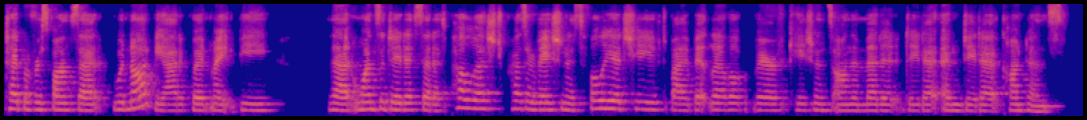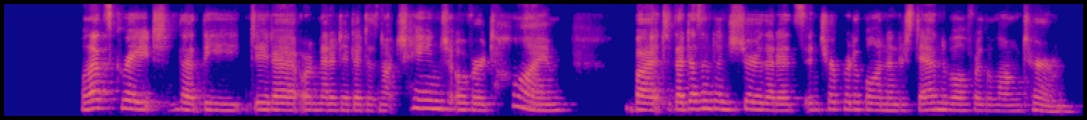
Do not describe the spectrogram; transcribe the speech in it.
type of response that would not be adequate might be that once a data set is published, preservation is fully achieved by bit level verifications on the metadata and data contents. Well, that's great that the data or metadata does not change over time, but that doesn't ensure that it's interpretable and understandable for the long term.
